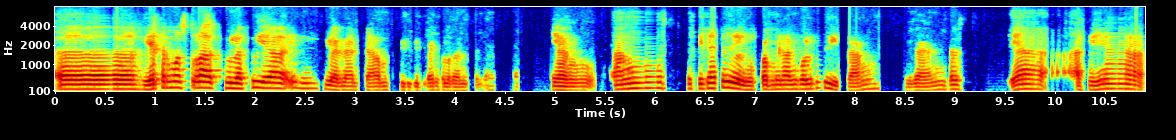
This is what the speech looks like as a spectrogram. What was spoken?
uh, ya termasuk lagu-lagu ya ini Julian Adam gitu, gitu kan kalau kan yang yang ketika itu yang pemilihan gol itu hilang gitu kan? Terus ya akhirnya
